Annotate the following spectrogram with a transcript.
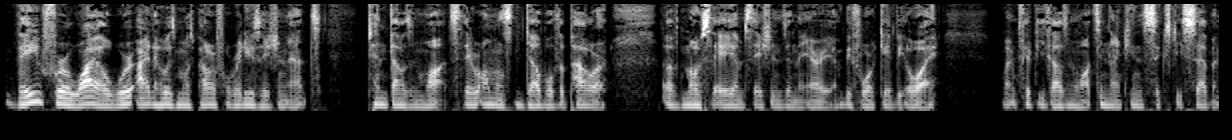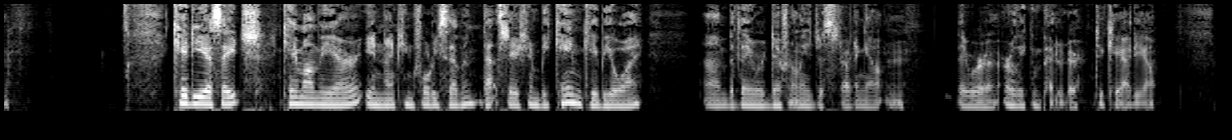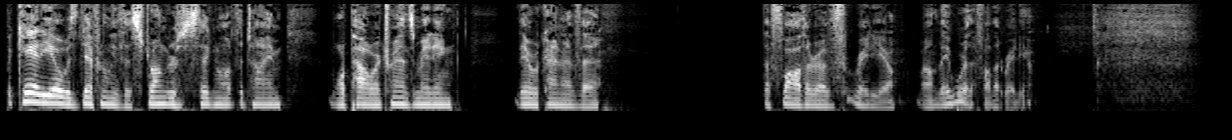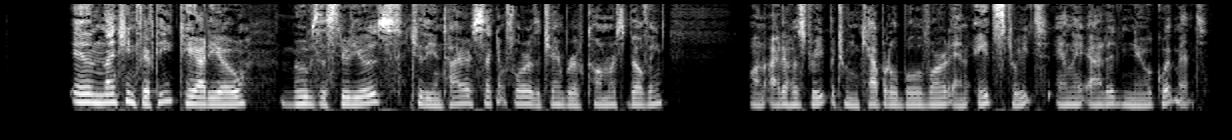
they, for a while, were Idaho's most powerful radio station at 10,000 watts. They were almost double the power of most of the AM stations in the area before KBOI went 50,000 watts in 1967. KDSH came on the air in 1947. That station became KBOI um, but they were definitely just starting out and they were an early competitor to KIDO. But KIDO was definitely the stronger signal at the time, more power transmitting. They were kind of the the father of radio. Well, they were the father of radio. In 1950, KIDO moves the studios to the entire second floor of the Chamber of Commerce building on Idaho Street between Capitol Boulevard and 8th Street, and they added new equipment.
